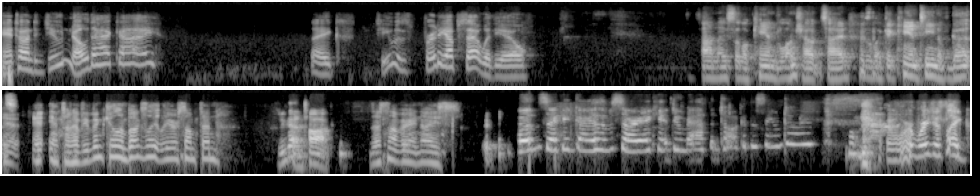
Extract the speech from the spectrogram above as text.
Anton, did you know that guy? Like, he was pretty upset with you. Saw a nice little canned lunch outside. It was like a canteen of guts. Yeah. Anton, have you been killing bugs lately or something? We gotta talk. That's not very nice. One second, guys. I'm sorry. I can't do math and talk at the same time. we're, we're just like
